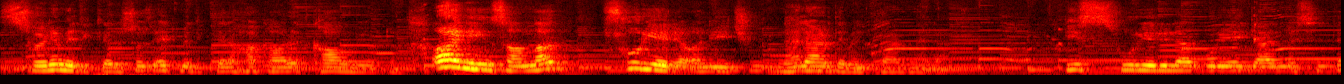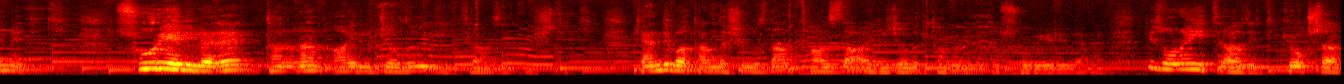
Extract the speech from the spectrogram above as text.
söylemedikleri, söz etmedikleri hakaret kalmıyordu. Aynı insanlar Suriyeli Ali için neler demediler neler. Biz Suriyeliler buraya gelmesin demedik. Suriyelilere tanınan ayrıcalığı itiraz etmiştik. Kendi vatandaşımızdan fazla ayrıcalık tanınıyordu Suriyelilere. Biz ona itiraz ettik. Yoksa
